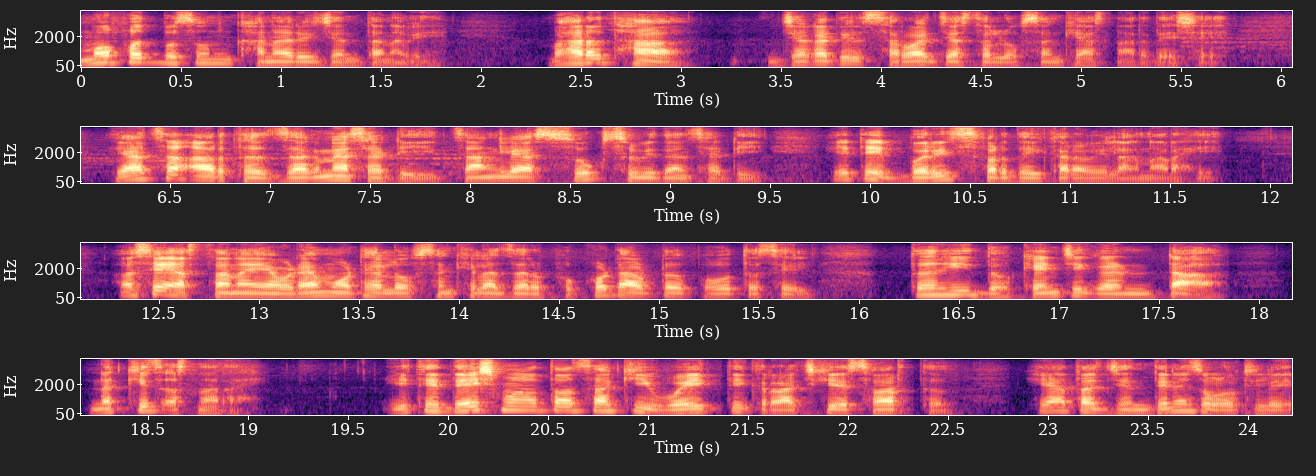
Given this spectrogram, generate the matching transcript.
मोफत बसून खाणारी जनता नव्हे. भारत हा जगातील सर्वात जास्त लोकसंख्या असणारा देश आहे. याचा अर्थ जगण्यासाठी चांगल्या सुखसुविधांसाठी येथे बरीच स्पर्धाही करावी लागणार आहे. असे असताना एवढ्या मोठ्या लोकसंख्येला जर फुकट आवटप होत असेल तर ही धोक्यांची घंटा नक्कीच असणार आहे. इथे देश महत्त्वाचा की वैयक्तिक राजकीय स्वार्थ हे आता जनतेनेच ओळखले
